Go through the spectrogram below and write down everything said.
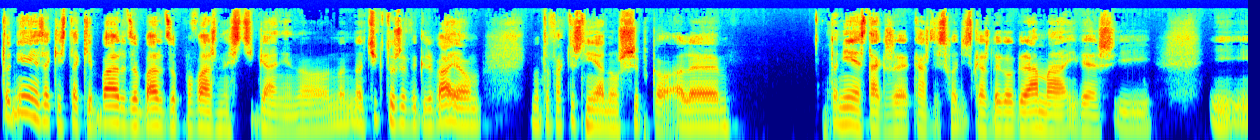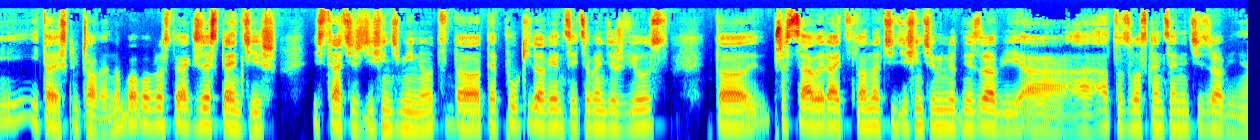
to nie jest jakieś takie bardzo, bardzo poważne ściganie. No, no, no ci, którzy wygrywają, no to faktycznie jadą szybko, ale to nie jest tak, że każdy schodzi z każdego grama i wiesz, i, i, i to jest kluczowe, no bo po prostu jak źle skręcisz i stracisz 10 minut, to te pół kilo więcej, co będziesz wiózł, to przez cały rajd to ono ci 10 minut nie zrobi, a, a, a to zło skręcenie ci zrobi, nie?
